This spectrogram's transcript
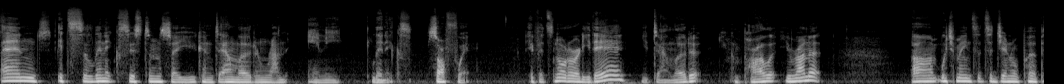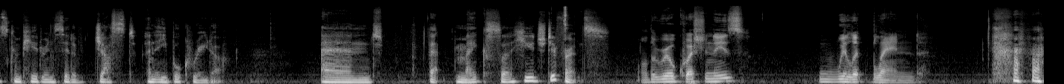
And it's a Linux system, so you can download and run any Linux software. If it's not already there, you download it, you compile it, you run it, um, which means it's a general purpose computer instead of just an ebook reader. And that makes a huge difference. well, the real question is, will it blend?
